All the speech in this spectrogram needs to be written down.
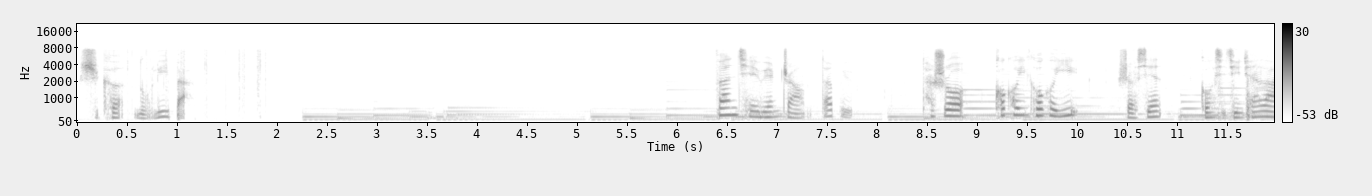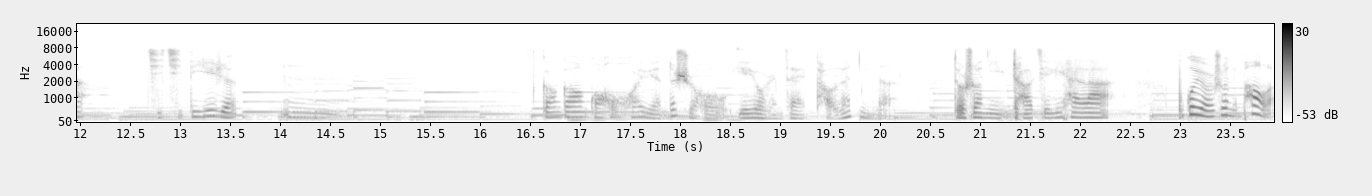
时刻努力吧。番茄园长 W，他说，Coco 一 Coco 一，首先恭喜进圈啦，琪琪第一人，嗯。刚刚广后花园的时候，也有人在讨论你呢，都说你超级厉害啦。不过有人说你胖了，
